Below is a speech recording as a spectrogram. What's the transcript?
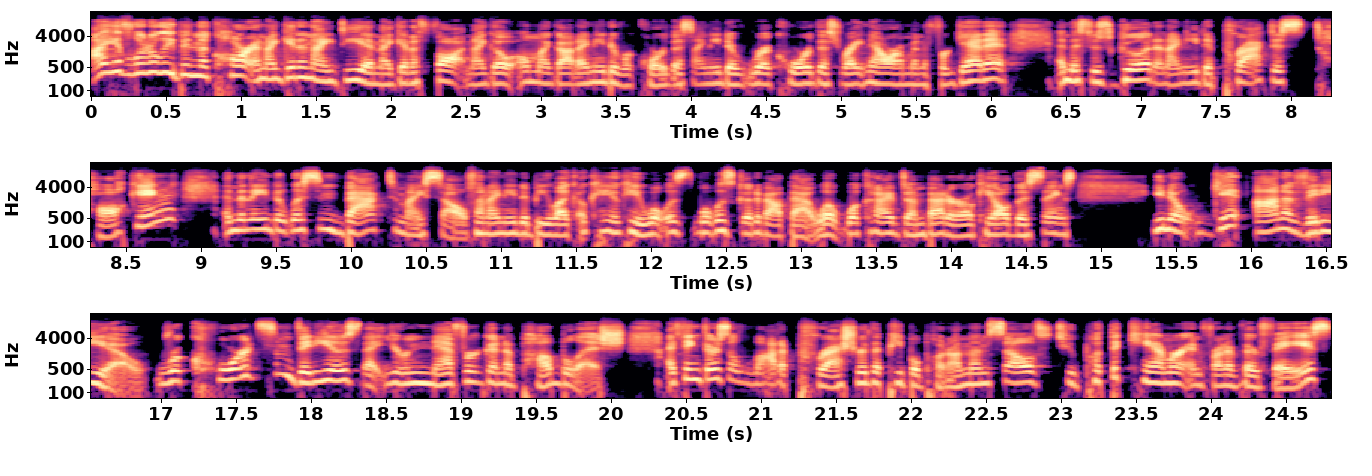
I have literally been in the car and i get an idea and i get a thought and i go oh my god i need to record this. I need to record this right now or i'm going to forget it. And this is good and i need to practice talking and then i need to listen back to myself and i need to be like okay okay what was what was good about that? What what could i have done better? Okay all those things you know, get on a video, record some videos that you're never going to publish. I think there's a lot of pressure that people put on themselves to put the camera in front of their face.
